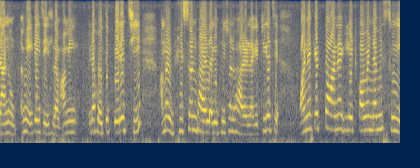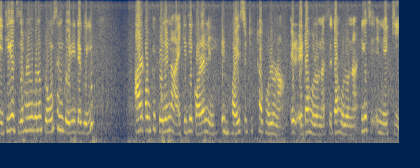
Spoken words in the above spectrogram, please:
জানুক, আমি এটাই চেয়েছিলাম। আমি এটা হতে পেরেছি। আমার ভীষণ ভালো লাগে, ভীষণ ভালো লাগে, ঠিক আছে? অনেকের তো অনেক হেড কমেন্ট আমি শুনি, ঠিক আছে? যখন আমি কোনো প্রমোশন করি, এটা করি, আর কাউকে পেলে না, একে দিয়ে করালে, এর ভয়েসটা ঠিকঠাক হলো না, এর এটা হলো না, সেটা হলো না, ঠিক আছে? এর নেকি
